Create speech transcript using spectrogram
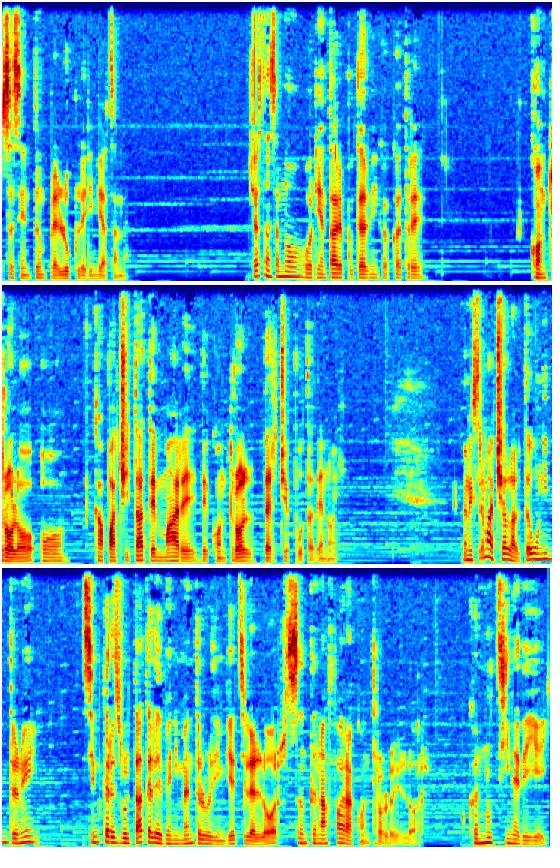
să se întâmple lucrurile din viața mea. Și asta înseamnă o orientare puternică către control, o, o capacitate mare de control percepută de noi. În extrema cealaltă, unii dintre noi simt că rezultatele evenimentelor din viețile lor sunt în afara controlului lor, că nu ține de ei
